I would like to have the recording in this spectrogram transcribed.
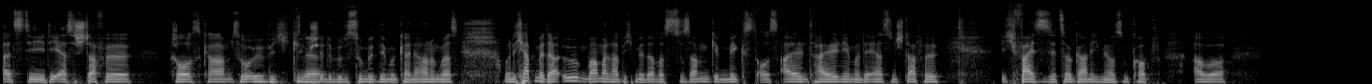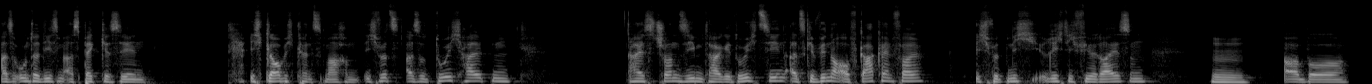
als die, die erste Staffel rauskam, so, öh, welche Gegenstände ja. würdest du mitnehmen und keine Ahnung was. Und ich habe mir da irgendwann mal, habe ich mir da was zusammengemixt aus allen Teilnehmern der ersten Staffel. Ich weiß es jetzt auch gar nicht mehr aus dem Kopf, aber also unter diesem Aspekt gesehen, ich glaube, ich könnte es machen. Ich würde es also durchhalten, heißt schon sieben Tage durchziehen. Als Gewinner auf gar keinen Fall. Ich würde nicht richtig viel reißen, hm. aber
